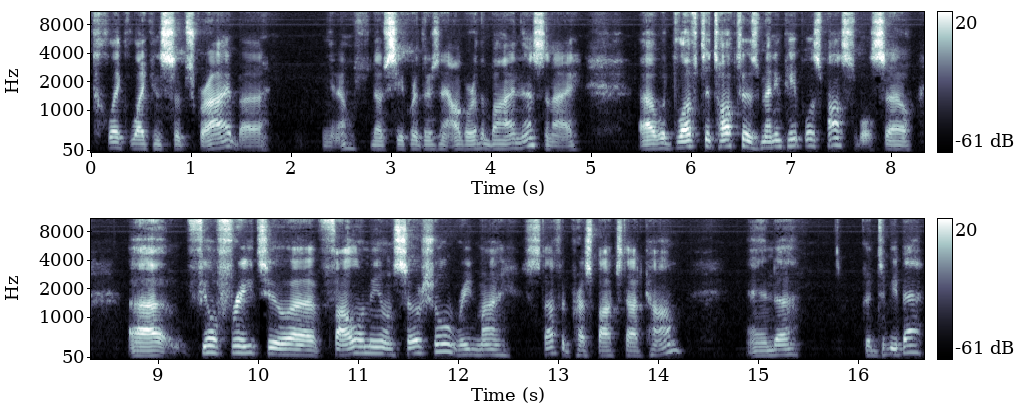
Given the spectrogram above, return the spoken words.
click like and subscribe. Uh, you know, no secret there's an algorithm behind this, and I would love to talk to as many people as possible. So, uh, feel free to uh, follow me on social, read my stuff at pressbox.com, and uh, good to be back.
